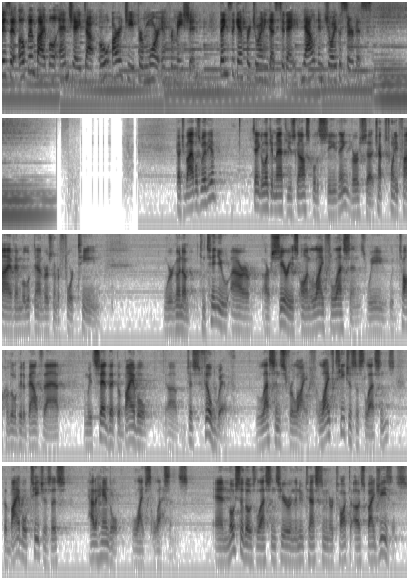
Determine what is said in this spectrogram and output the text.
Visit openbiblenj.org for more information. Thanks again for joining us today. Now enjoy the service. Got your Bibles with you? Take a look at Matthew's Gospel this evening, verse uh, chapter 25, and we'll look down verse number 14. We're going to continue our, our series on life lessons. We would talk a little bit about that, and we had said that the Bible uh, just filled with lessons for life. Life teaches us lessons. The Bible teaches us how to handle life's lessons. And most of those lessons here in the New Testament are taught to us by Jesus,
